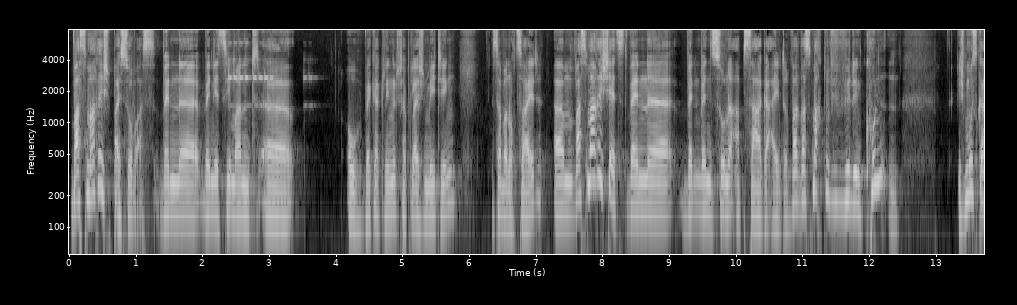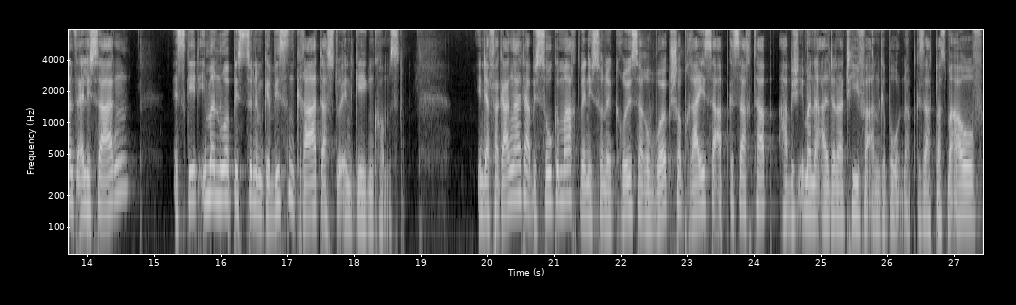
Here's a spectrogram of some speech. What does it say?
Was mache ich bei sowas, wenn, äh, wenn jetzt jemand, äh, oh, Wecker klingelt, ich habe gleich ein Meeting, ist aber noch Zeit. Ähm, was mache ich jetzt, wenn, äh, wenn, wenn so eine Absage eintritt? Was, was macht man für, für den Kunden? Ich muss ganz ehrlich sagen, es geht immer nur bis zu einem gewissen Grad, dass du entgegenkommst. In der Vergangenheit habe ich so gemacht, wenn ich so eine größere Workshop-Reise abgesagt habe, habe ich immer eine Alternative angeboten. Habe gesagt, pass mal auf,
